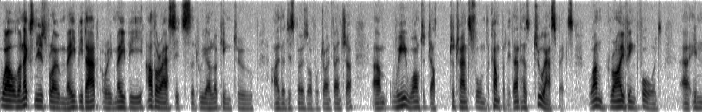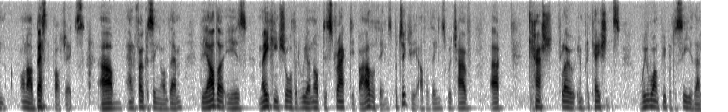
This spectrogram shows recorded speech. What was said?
well, the next news flow may be that, or it may be other assets that we are looking to either dispose of or joint venture. Um, we want to just to transform the company. That has two aspects. One, driving forward uh, in on our best projects um, and focusing on them. The other is making sure that we are not distracted by other things, particularly other things which have uh, cash flow implications. We want people to see that,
